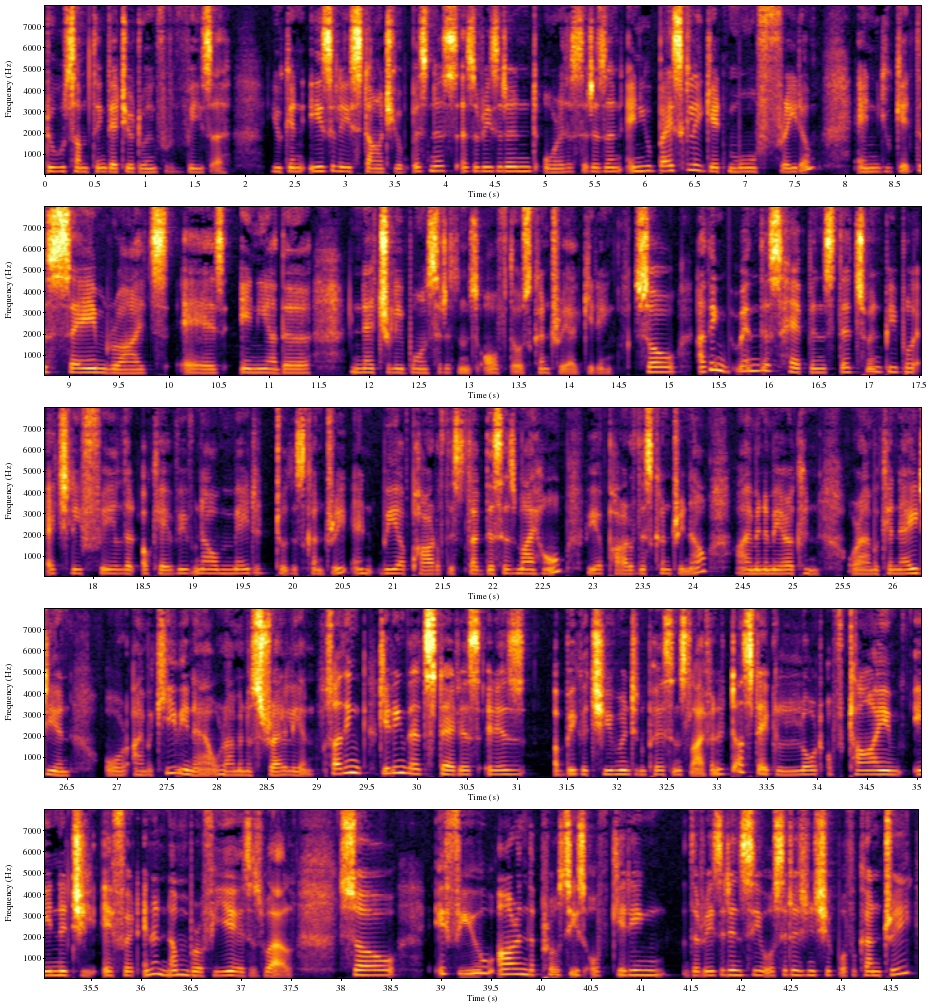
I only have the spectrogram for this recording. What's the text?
do something that you're doing for visa you can easily start your business as a resident or as a citizen and you basically get more freedom and you get the same rights as any other naturally born citizens of those country are getting so i think when this happens that's when people actually feel that okay we've now made it to this country and we are part of this like this is my home we are part of this country now i'm an american or i'm a canadian or I'm a Kiwi now, or I'm an Australian. So I think getting that status, it is a big achievement in a person's life and it does take a lot of time energy effort and a number of years as well. So if you are in the process of getting the residency or citizenship of a country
